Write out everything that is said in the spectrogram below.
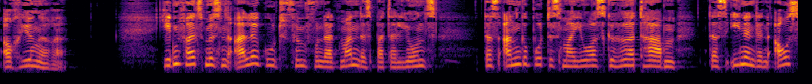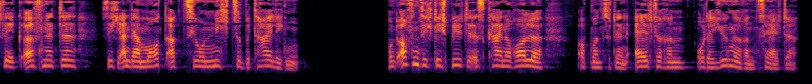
auch Jüngere. Jedenfalls müssen alle gut 500 Mann des Bataillons das Angebot des Majors gehört haben, das ihnen den Ausweg öffnete, sich an der Mordaktion nicht zu beteiligen. Und offensichtlich spielte es keine Rolle, ob man zu den Älteren oder Jüngeren zählte.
